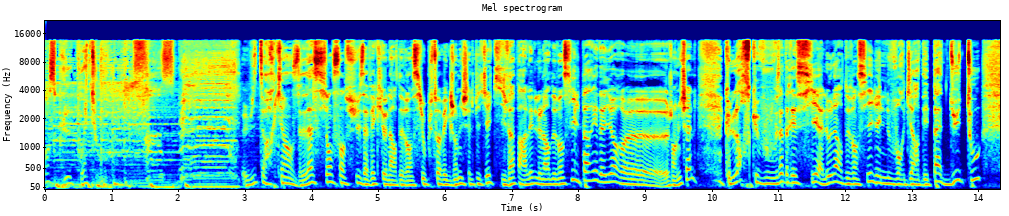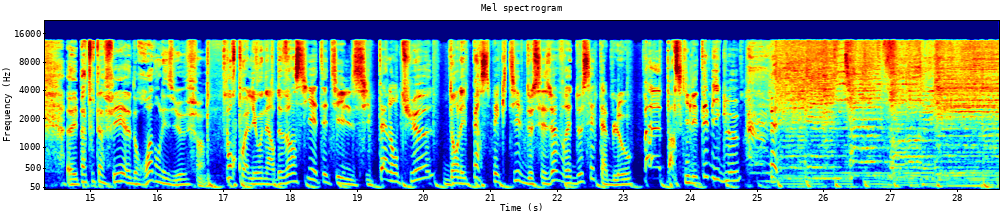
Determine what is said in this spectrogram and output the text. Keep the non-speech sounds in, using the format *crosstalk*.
France Bleu Poitou. 8h15, la science infuse avec Léonard de Vinci, ou plutôt avec Jean-Michel Piquet qui va parler de Léonard de Vinci. Il paraît d'ailleurs, euh, Jean-Michel, que lorsque vous vous adressiez à Léonard de Vinci, eh bien, il ne vous regardait pas du tout, euh, et pas tout à fait droit dans les yeux. Pourquoi Léonard de Vinci était-il si talentueux dans les perspectives de ses œuvres et de ses tableaux? Bah, Parce qu'il était bigleux *laughs*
